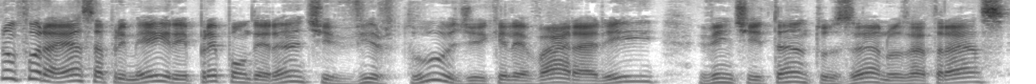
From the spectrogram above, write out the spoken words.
não fora essa a primeira e preponderante virtude que levara Ari, vinte e tantos anos atrás,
